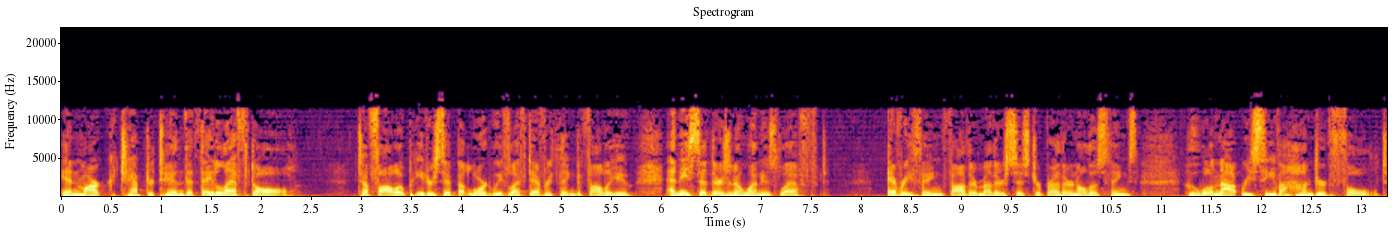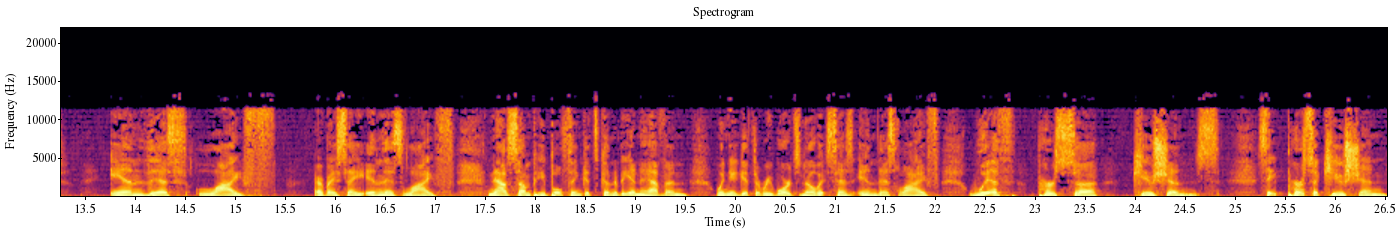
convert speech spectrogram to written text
in Mark chapter 10 that they left all to follow. Peter said, But Lord, we've left everything to follow you. And he said, There's no one who's left everything father, mother, sister, brother, and all those things who will not receive a hundredfold in this life. Everybody say, in this life. Now, some people think it's going to be in heaven when you get the rewards. No, it says in this life with persecutions. See, persecution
